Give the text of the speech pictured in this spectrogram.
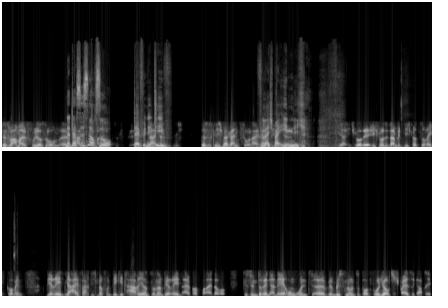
Das war mal früher so. Äh, Na, das ist noch so. Definitiv. Nein, das, ist nicht, das, ist nicht, mehr ganz so. Nein, Vielleicht also bei Ihnen nicht. Ja, ich würde, ich würde damit nicht mehr zurechtkommen. Wir reden ja einfach nicht mehr von Vegetariern, sondern wir reden einfach von einer gesünderen Ernährung und äh, wir müssen unser Portfolio auf der Speisekarte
